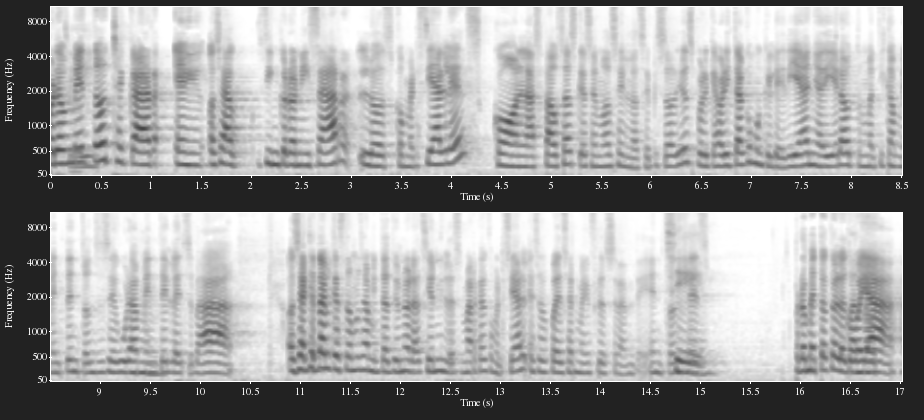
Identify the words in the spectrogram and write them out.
Prometo checar, en, o sea, sincronizar los comerciales con las pausas que hacemos en los episodios, porque ahorita como que le di a añadir automáticamente, entonces seguramente les va... O sea, ¿qué tal que estamos a mitad de una oración y les marca comercial? Eso puede ser muy frustrante. Entonces, Sí. Prometo que los Cuando- voy a...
